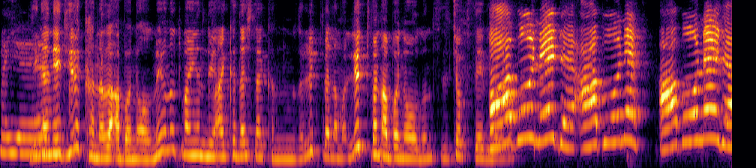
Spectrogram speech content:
Hayır. Lina ne diyor? Kanala abone olmayı unutmayın diyor. Arkadaşlar kanalımıza lütfen ama lütfen abone olun. Sizi çok seviyorum. Abone de abone. Abone de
